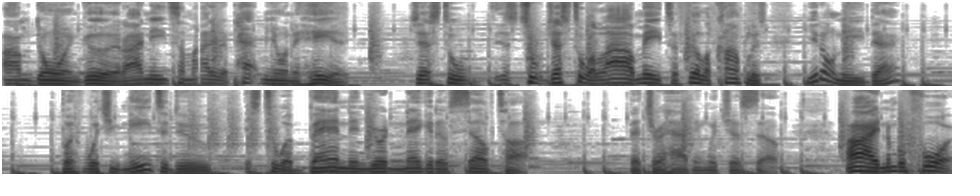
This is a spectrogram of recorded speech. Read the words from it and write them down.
I'm doing good. I need somebody to pat me on the head just to just to just to allow me to feel accomplished. You don't need that. But what you need to do is to abandon your negative self-talk that you're having with yourself. All right, number 4.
